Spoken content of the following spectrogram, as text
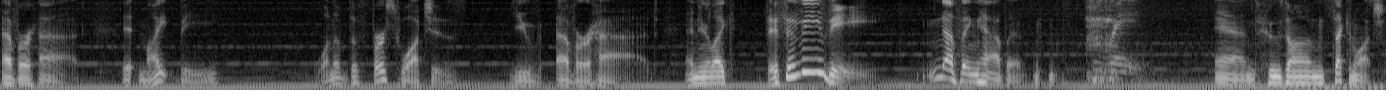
ever had. It might be one of the first watches you've ever had. And you're like, this is easy. Nothing happens. Great. And who's on second watch?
